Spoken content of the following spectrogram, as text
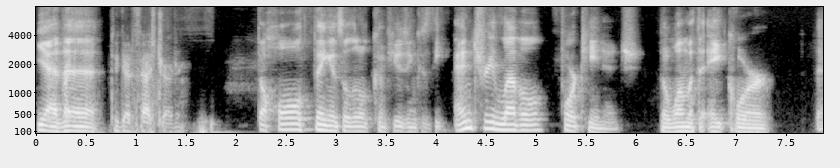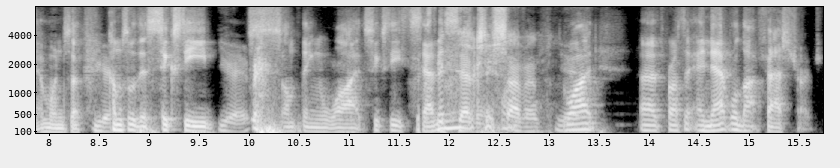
yeah, the, To get fast charging. the whole thing is a little confusing because the entry level 14 inch, the one with the eight core M1 stuff, Yeah. comes with a 60 Yeah. something watt, 67, 67. 67. Yeah. watt uh, process, and that will not fast charge.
